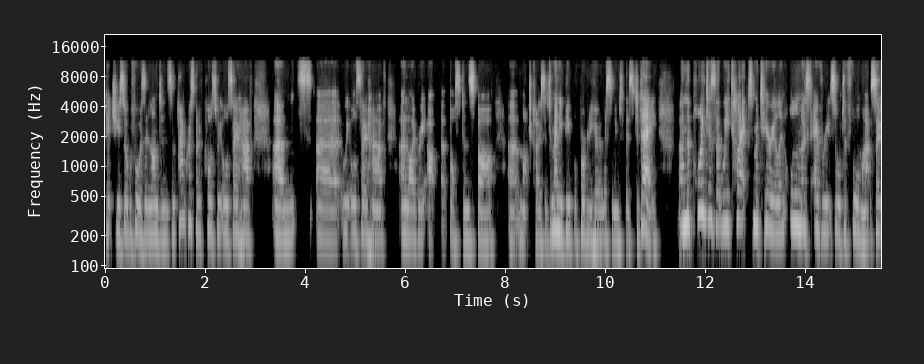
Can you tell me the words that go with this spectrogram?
pitch you saw before was in London and St Pancras, but of course we also have um, uh, we also have a library up at Boston Spa, uh, much closer to many people probably who are listening to this today. And the point is that we collect material in almost every sort of format. So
